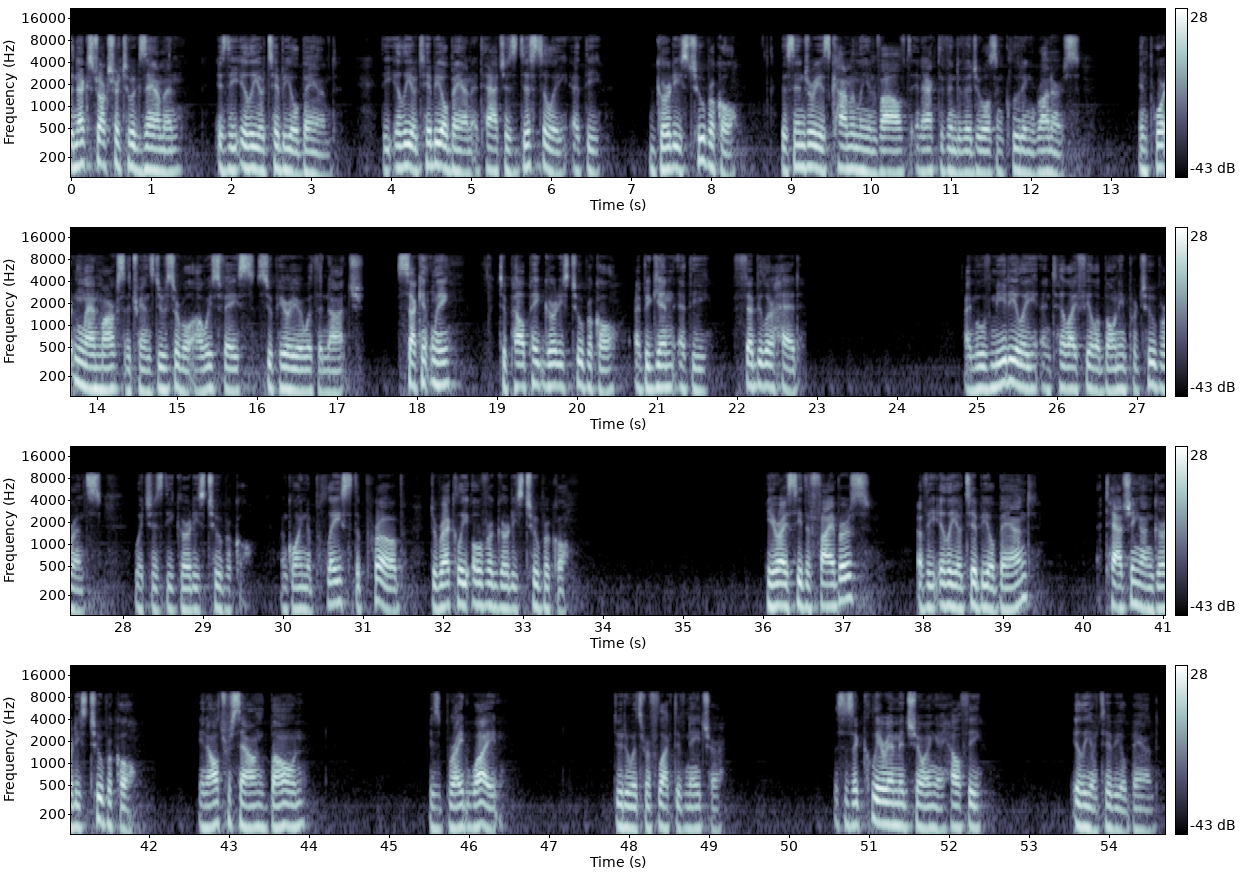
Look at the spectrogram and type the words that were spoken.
The next structure to examine is the iliotibial band. The iliotibial band attaches distally at the Gerdy's tubercle. This injury is commonly involved in active individuals, including runners. Important landmarks, the transducer will always face superior with a notch. Secondly, to palpate Gerdy's tubercle, I begin at the fibular head. I move medially until I feel a bony protuberance, which is the Gerdy's tubercle. I'm going to place the probe directly over Gerdy's tubercle. Here I see the fibers of the iliotibial band attaching on Gerdy's tubercle. In ultrasound, bone is bright white due to its reflective nature. This is a clear image showing a healthy iliotibial band.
